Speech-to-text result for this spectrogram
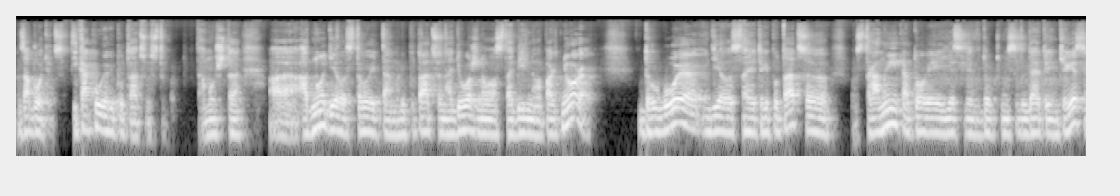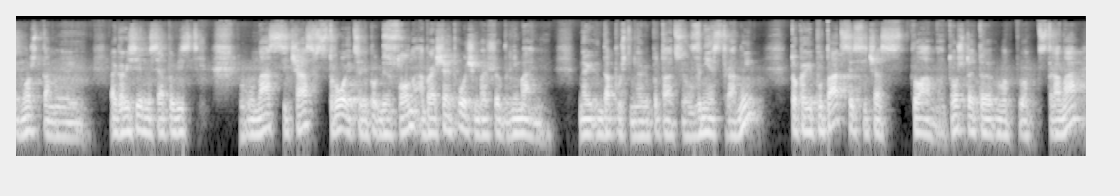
заботятся и какую репутацию строят. Потому что одно дело строить там репутацию надежного, стабильного партнера, Другое дело ставить репутацию страны, которая, если вдруг не соблюдает ее интересы, может там и агрессивно себя повести. У нас сейчас строится, безусловно, обращают очень большое внимание, на, допустим, на репутацию вне страны, только репутация сейчас главное. То, что это вот, вот страна,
